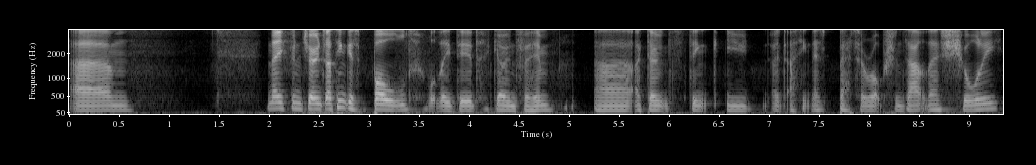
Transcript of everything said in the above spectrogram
um, Nathan Jones, I think it's bold what they did going for him. Uh, I don't think you. I, I, think there's better options out there. Surely,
